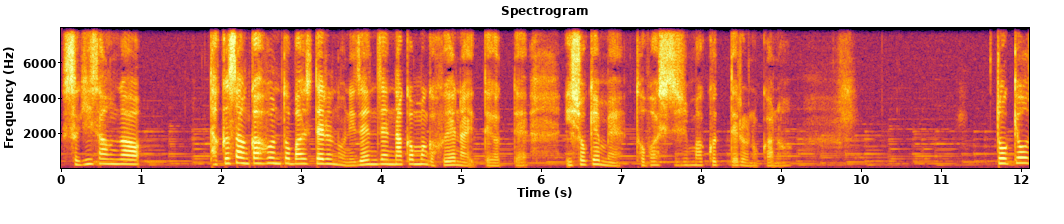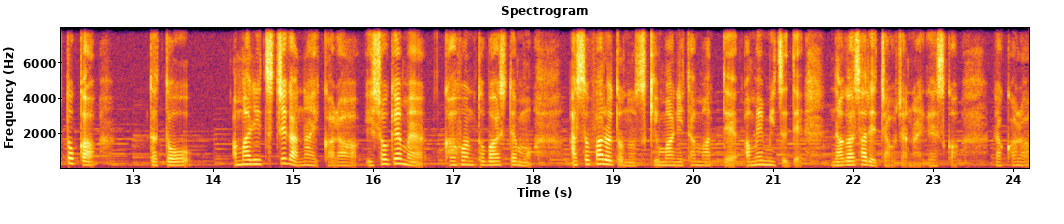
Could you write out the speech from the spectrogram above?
杉さんがたくさん花粉飛ばしてるのに全然仲間が増えないって言って一生懸命飛ばしまくってるのかな。東京とかだとあまり土がないから一生懸命花粉飛ばしてもアスファルトの隙間に溜まって雨水で流されちゃうじゃないですか。だから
